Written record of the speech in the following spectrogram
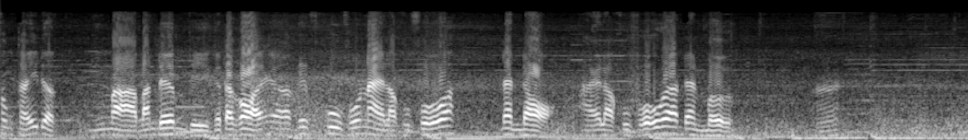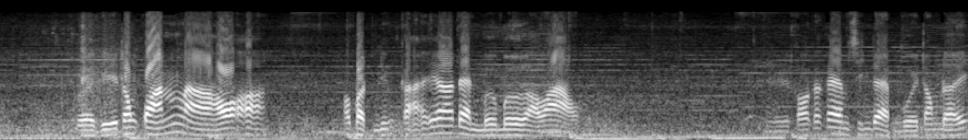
không thấy được. Nhưng mà ban đêm thì người ta gọi à, cái khu phố này là khu phố đèn đỏ hay là khu phố đèn mờ. Bởi vì trong quán là họ họ bật những cái đèn mờ mờ ảo ảo. Thì có các em xinh đẹp ngồi trong đấy.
